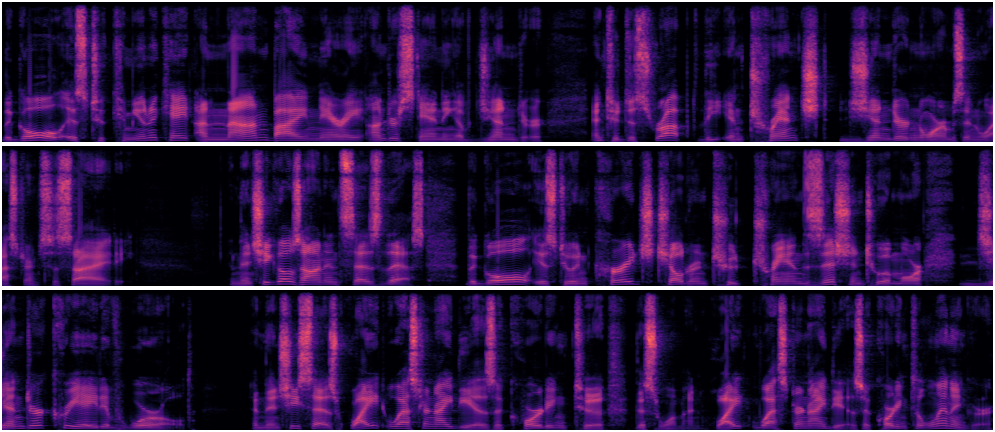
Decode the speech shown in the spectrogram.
The goal is to communicate a non binary understanding of gender and to disrupt the entrenched gender norms in Western society. And then she goes on and says this the goal is to encourage children to transition to a more gender creative world. And then she says white Western ideas, according to this woman, white Western ideas, according to Leininger,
